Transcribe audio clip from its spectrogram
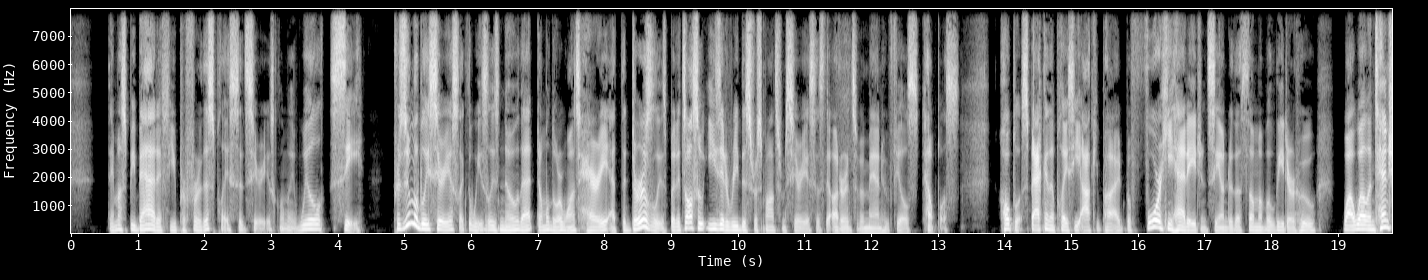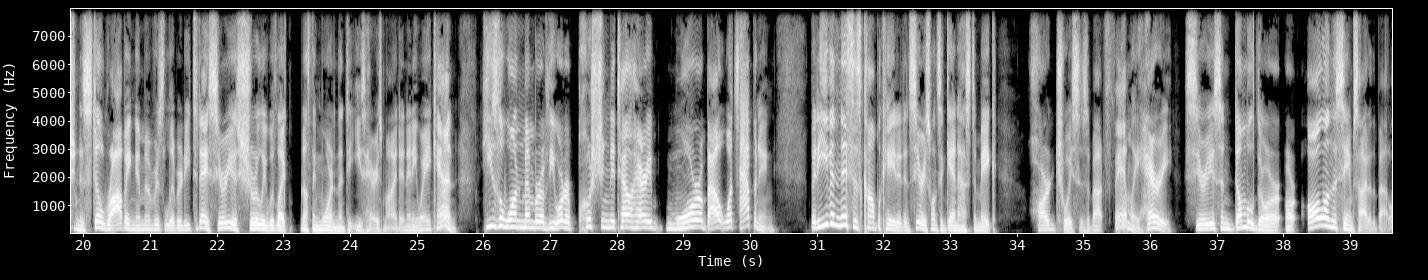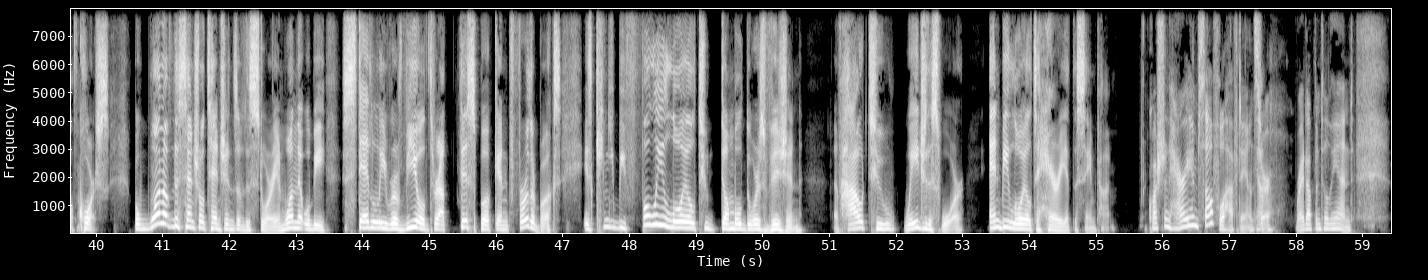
They must be bad if you prefer this place, said Sirius gloomily. We'll see. Presumably, Sirius, like the Weasleys, know that Dumbledore wants Harry at the Dursleys, but it's also easy to read this response from Sirius as the utterance of a man who feels helpless, hopeless, back in the place he occupied before he had agency under the thumb of a leader who, while well intentioned, is still robbing him of his liberty today. Sirius surely would like nothing more than to ease Harry's mind in any way he can. He's the one member of the order pushing to tell Harry more about what's happening. But even this is complicated, and Sirius once again has to make hard choices about family. Harry, Sirius, and Dumbledore are all on the same side of the battle, of course. But one of the central tensions of the story, and one that will be steadily revealed throughout this book and further books, is can you be fully loyal to Dumbledore's vision of how to wage this war and be loyal to Harry at the same time? A question Harry himself will have to answer right up until the end.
